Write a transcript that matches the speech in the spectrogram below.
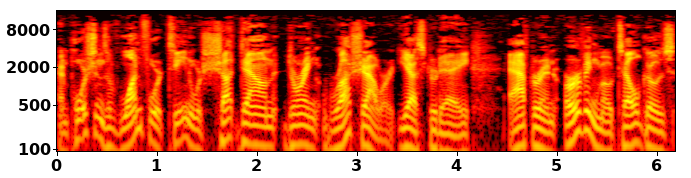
And portions of 114 were shut down during rush hour yesterday after an Irving motel goes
